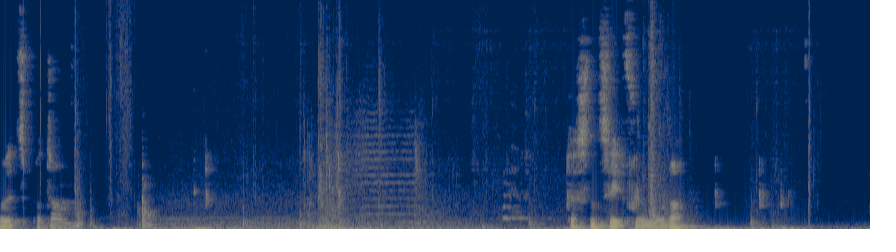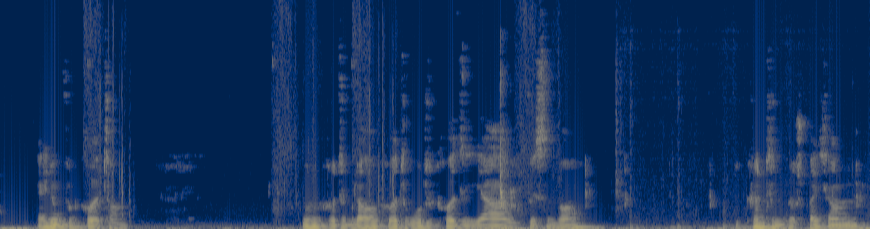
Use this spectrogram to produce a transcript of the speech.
Holzblätter. Das ist ein Safe Room, oder? Heilung von Kräutern. Grüne Kräuter, blaue Kräuter, rote Kräuter, ja, wissen wir. Wir könnten wir speichern.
